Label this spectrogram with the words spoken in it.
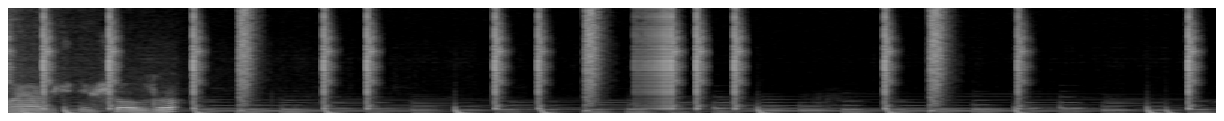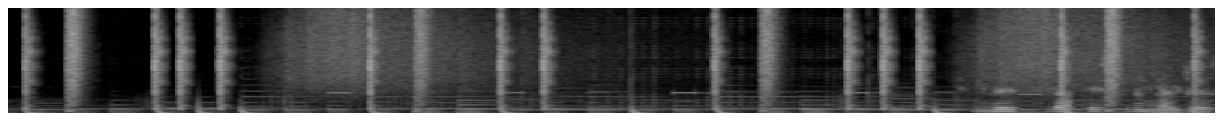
Bayağı güçlü bir şey oldu. Şimdi silah testine geleceğiz.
